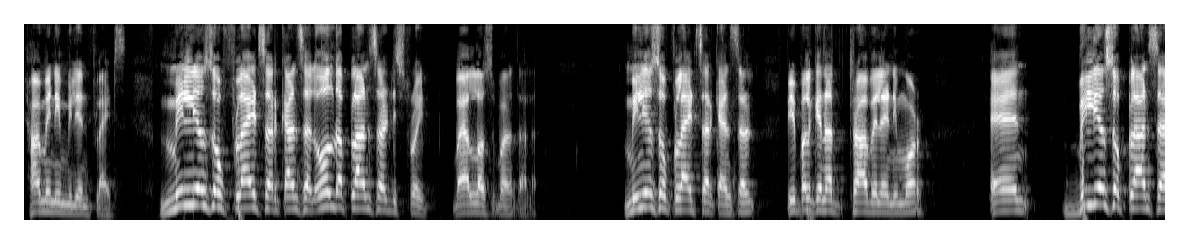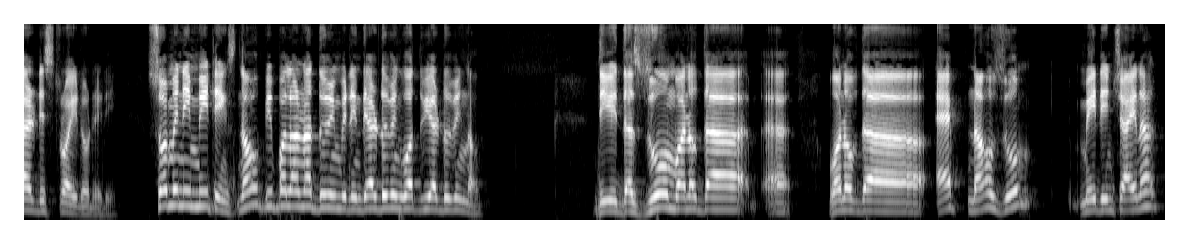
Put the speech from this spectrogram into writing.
How many million flights? Millions of flights are cancelled. All the plans are destroyed by Allah subhanahu wa ta'ala. Millions of flights are cancelled. People cannot travel anymore. And billions of plans are destroyed already. So many meetings. Now people are not doing meeting. They are doing what we are doing now. The the Zoom, one of the uh, one of the app now, Zoom, made in China.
